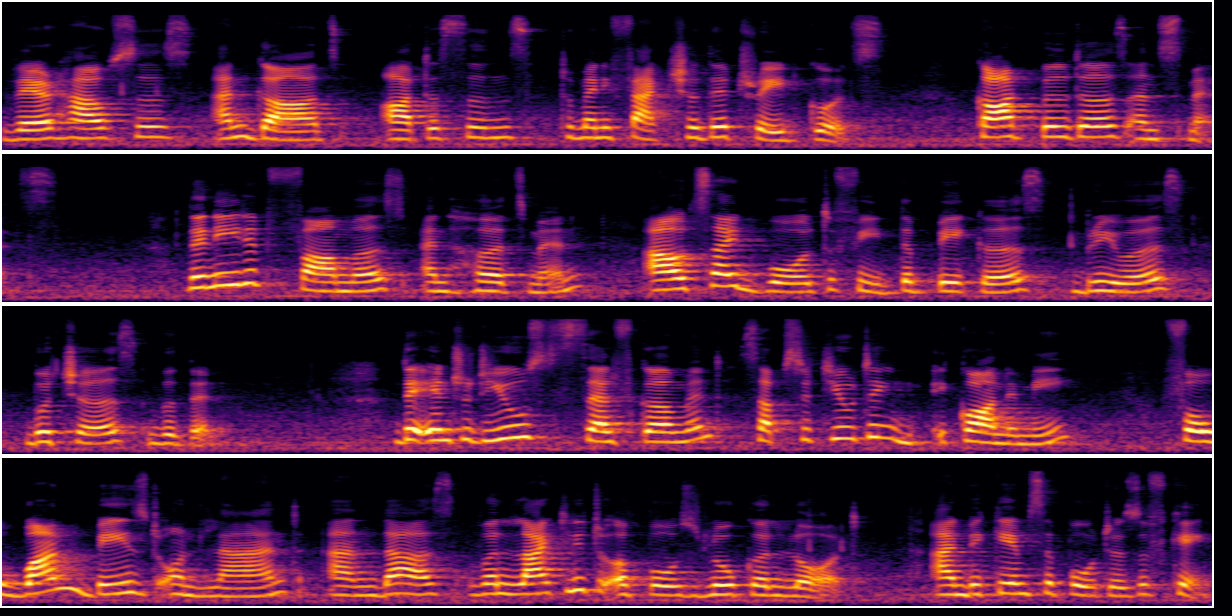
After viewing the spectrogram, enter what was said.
warehouses and guards artisans to manufacture their trade goods, cart builders and smiths. They needed farmers and herdsmen outside wall to feed the bakers, brewers, butchers within. They introduced self-government, substituting economy for one based on land and thus were likely to oppose local lord and became supporters of king.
